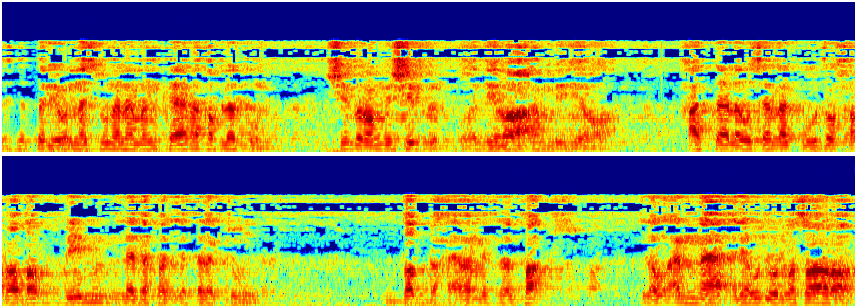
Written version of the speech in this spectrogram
لتتبعن سنن من كان قبلكم شبرا بشبر وذراعا بذراع. حتى لو سلكوا جحر ضب لسلكتموه. الضب حيوان مثل الفأر لو أن اليهود والنصارى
